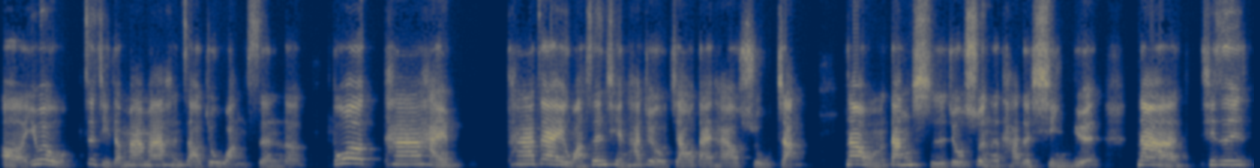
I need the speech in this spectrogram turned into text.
呃，因为我自己的妈妈很早就往生了，不过她还她在往生前，她就有交代她要树葬。那我们当时就顺了她的心愿。那其实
